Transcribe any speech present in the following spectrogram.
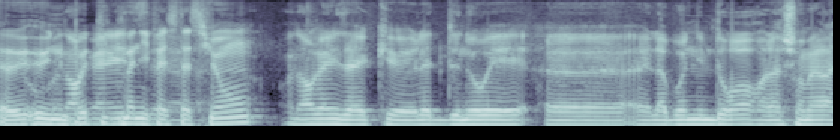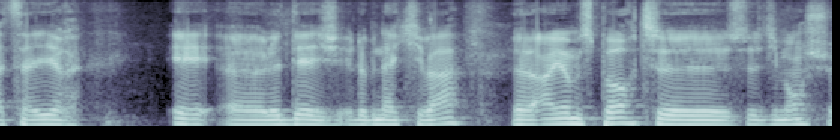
euh, une petite organise, manifestation. On organise avec l'aide de Noé, euh, la Bonne Dror, la Chomera Tsaïr et euh, le Dej et le Bnakiva. Euh, un Yom Sport euh, ce dimanche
